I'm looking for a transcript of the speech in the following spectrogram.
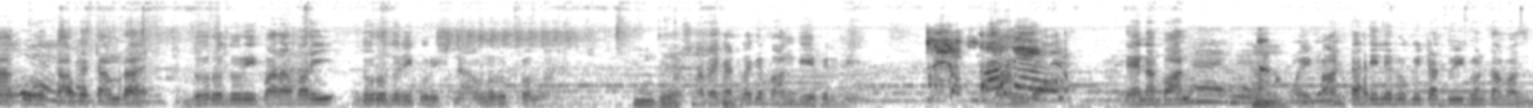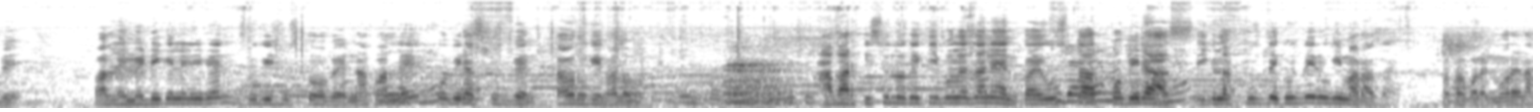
না করুক কাউকে কামড়ায় দৌড়োদৌড়ি পারাপারি দৌড়োদৌড়ি করিস না অনুরোধ করলাম। সাপে কাটলাকে বান দিয়ে ফেলবি। বান দেয় না বান? ওই বানটা দিলে রুগীটা দুই ঘণ্টা বাঁচবে। পারলে মেডিকেলে নেবেন রুগী সুস্থ হবে। না পারলে কবিরাজ খুঁজবেন তাও রুগী ভালো হবে। আবার কিছু লোকে কি বলে জানেন? কয় উস্তাদ কবিরাজ। এগুলা খুঁজতে খুঁজতে রুগী মারা যায়। কথা বলেন মরে না।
